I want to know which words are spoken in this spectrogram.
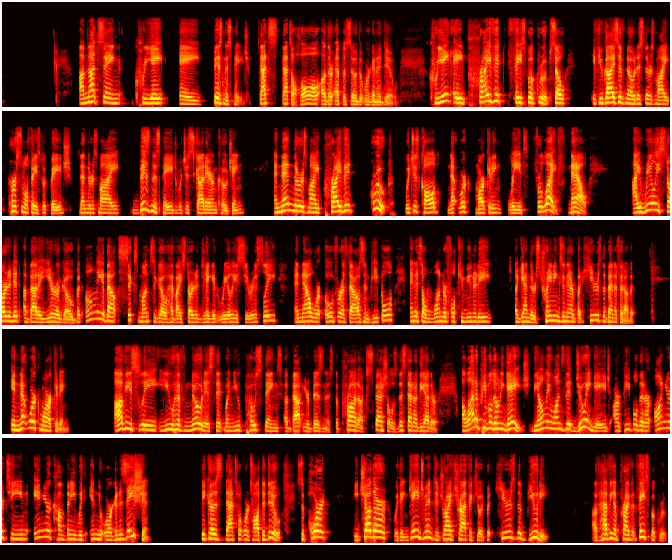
I'm not saying create a business page. That's that's a whole other episode that we're going to do. Create a private Facebook group. So, if you guys have noticed there's my personal Facebook page, then there's my business page which is Scott Aaron Coaching, and then there's my private group which is called Network Marketing Leads for Life. Now, I really started it about a year ago, but only about six months ago have I started to take it really seriously. And now we're over a thousand people, and it's a wonderful community. Again, there's trainings in there, but here's the benefit of it. In network marketing, obviously you have noticed that when you post things about your business, the products, specials, this, that, or the other, a lot of people don't engage. The only ones that do engage are people that are on your team, in your company, within the organization, because that's what we're taught to do support each other with engagement to drive traffic to it. But here's the beauty of having a private Facebook group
